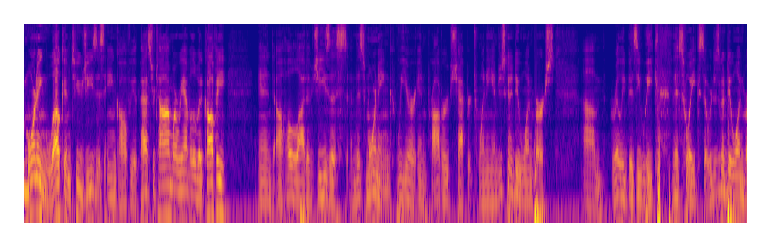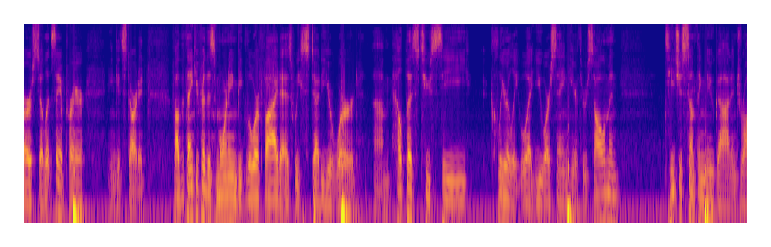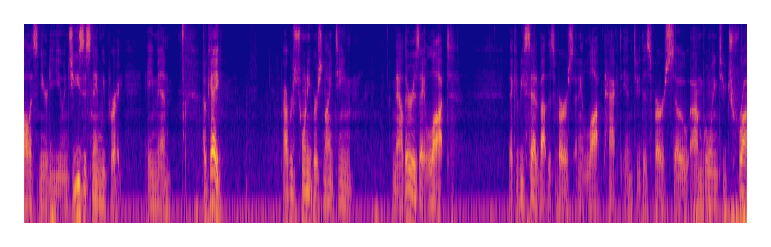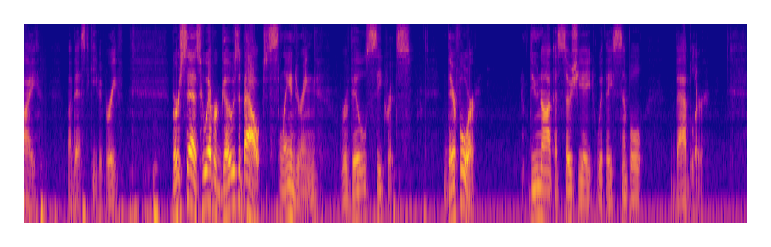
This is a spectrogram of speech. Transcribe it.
Good morning. Welcome to Jesus and Coffee with Pastor Tom, where we have a little bit of coffee and a whole lot of Jesus. And this morning we are in Proverbs chapter 20. I'm just going to do one verse. Um, really busy week this week, so we're just going to do one verse. So let's say a prayer and get started. Father, thank you for this morning. Be glorified as we study your word. Um, help us to see clearly what you are saying here through Solomon Teach us something new, God, and draw us near to you. In Jesus' name we pray. Amen. Okay. Proverbs 20, verse 19. Now, there is a lot that could be said about this verse and a lot packed into this verse, so I'm going to try my best to keep it brief. Verse says, Whoever goes about slandering reveals secrets. Therefore, do not associate with a simple babbler.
